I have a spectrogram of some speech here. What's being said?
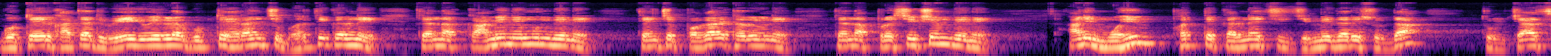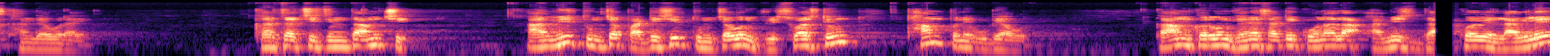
गुप्तहेर खात्यात वेगवेगळ्या गुप्तहेरांची भरती करणे त्यांना कामे नेमून देणे त्यांचे पगार ठरवणे त्यांना प्रशिक्षण देणे आणि मोहीम फत्य करण्याची जिम्मेदारीसुद्धा तुमच्याच खांद्यावर आहे. खर्चाची चिंता आमची. आम्ही तुमच्या पाठीशी तुमच्यावर विश्वास ठेवून ठामपणे उभे आहोत. काम करून घेण्यासाठी कोणाला आमिष दाखवावे लागले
